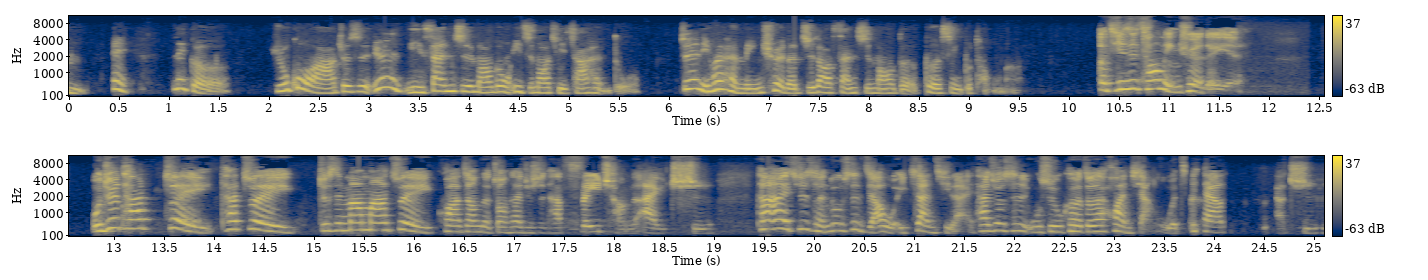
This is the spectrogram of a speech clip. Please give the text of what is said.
嗯，哎，那个，如果啊，就是因为你三只猫跟我一只猫其实差很多，就是你会很明确的知道三只猫的个性不同吗？呃，其实超明确的耶。我觉得它最它最就是妈妈最夸张的状态，就是它非常的爱吃。它爱吃程度是，只要我一站起来，它就是无时无刻都在幻想我接下来要。它吃，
